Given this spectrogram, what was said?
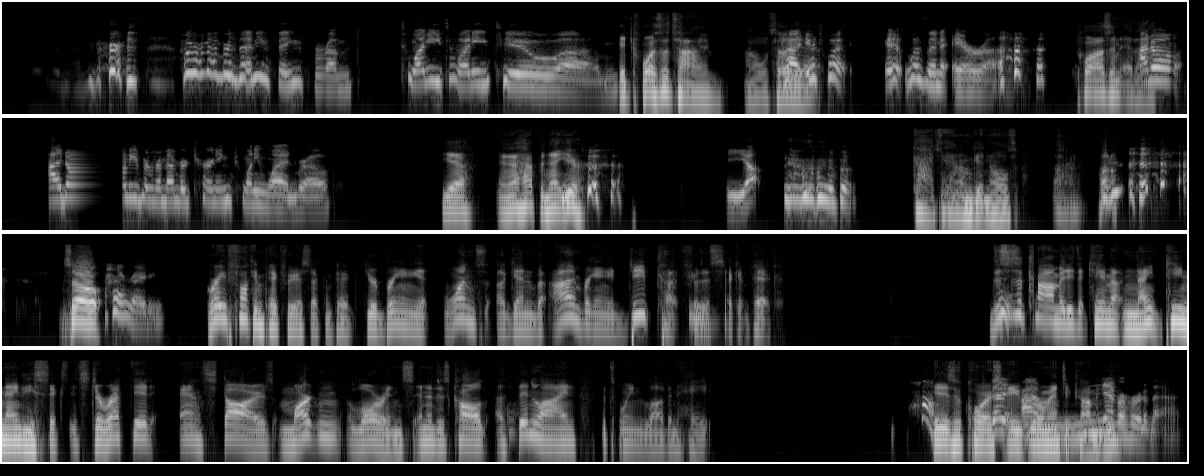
remembers who remembers anything from 2022? Um, it was a time. I will tell you it was it was an era. Twas an era. I don't I don't even remember turning 21, bro. Yeah, and that happened that year. Yep. God damn, I'm getting old. Uh, so, Alrighty. Great fucking pick for your second pick. You're bringing it once again, but I'm bringing a deep cut for this second pick. This is a comedy that came out in 1996. It's directed and stars Martin Lawrence, and it is called A Thin Line Between Love and Hate. Huh. It is, of course, That- a I've romantic comedy. Never heard of that.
